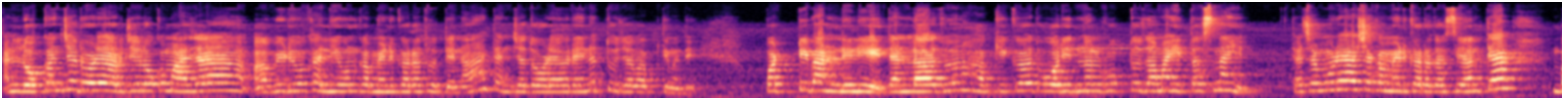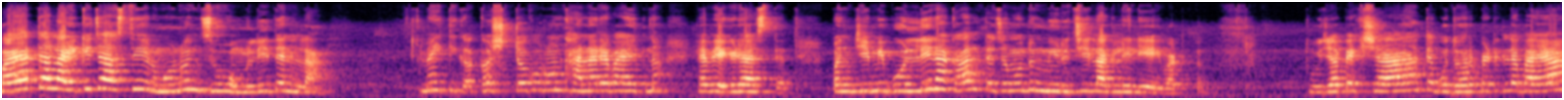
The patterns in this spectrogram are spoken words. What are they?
आणि लोकांच्या डोळ्यावर जे लोक माझ्या व्हिडिओ खाली येऊन कमेंट करत होते ना त्यांच्या डोळ्यावर आहे ना तुझ्या बाबतीमध्ये. पट्टी बांधलेली आहे. त्यांना अजून हकीकत ओरिजिनल रूप तुझा माहीतच नाही. त्याच्यामुळे अशा कमेंट करत असतील. आणि त्या बाया त्या लायकीच्या असतील म्हणून झोंबली त्यांना. माहिती का? कष्ट करून खाणाऱ्या बाया आहेत ना ह्या वेगळ्या असतात. पण जी मी बोलली ना काल त्याच्यामधून मिरची लागलेली आहे वाटतं. तुझ्यापेक्षा त्या बुधवारपेठेतल्या बाया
